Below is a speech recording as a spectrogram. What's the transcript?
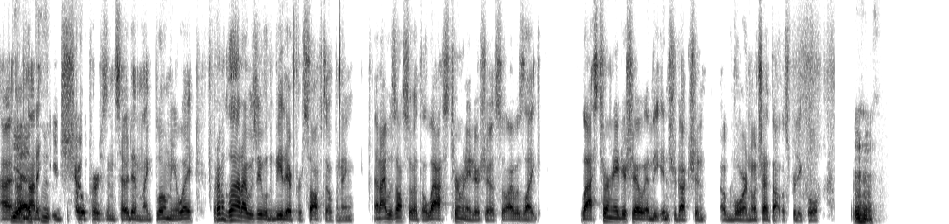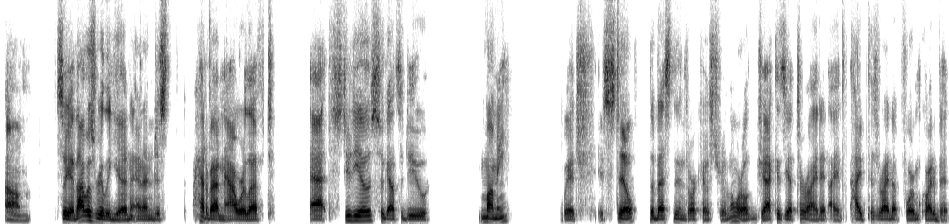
I, Yeah, I'm not a huge show person, so it didn't like blow me away. But I'm glad I was able to be there for soft opening, and I was also at the last Terminator show, so I was like last Terminator show and the introduction of Bourne, which I thought was pretty cool. hmm Um, so yeah, that was really good. And then just had about an hour left at studios, so got to do Mummy, which is still the best indoor coaster in the world. Jack is yet to ride it. I hyped this ride up for him quite a bit.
